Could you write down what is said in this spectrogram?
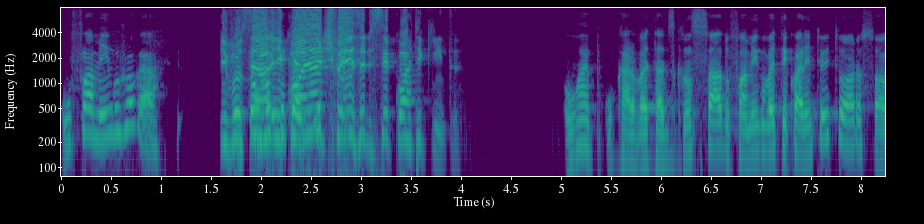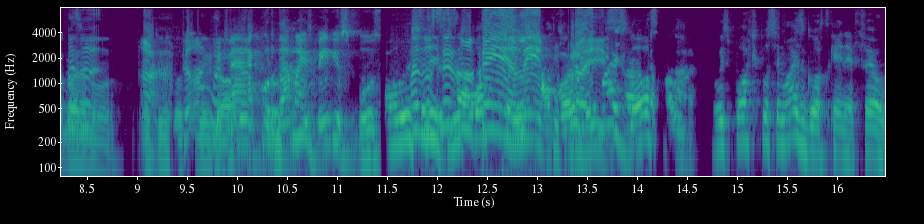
o Flamengo jogar. E, você, Então você e qual quer é a ver- diferença de ser quarta e quinta? Uai, o cara vai estar descansado. O Flamengo vai ter 48 horas só Mas agora eu- no, Ah, pelo amor de. Vai acordar mais bem disposto. Ô, Luiz Mas Felipe, vocês o não têm elenco pra que você mais isso. gosta, cara. O esporte que você mais gosta, que é a NFL,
